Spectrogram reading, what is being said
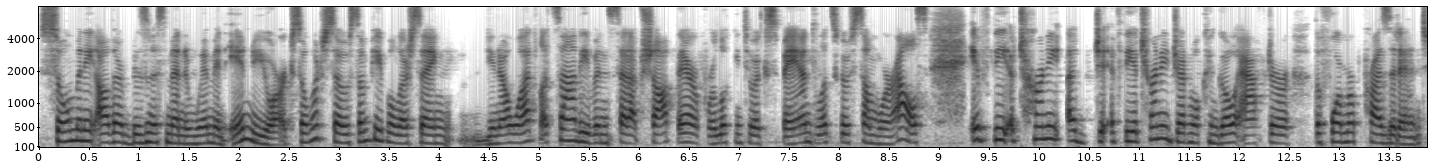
so many other businessmen and women in New York. So much so, some people are saying, you know what? Let's not even set up shop there. If we're looking to expand, let's go somewhere else. If the attorney, uh, if the attorney general can go after the former president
